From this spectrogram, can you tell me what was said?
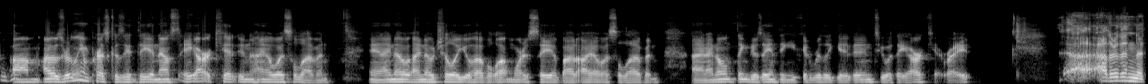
Mhm. um, I was really impressed because they, they announced AR Kit in iOS 11, and I know I know Chilla, you'll have a lot more to say about iOS 11, and I don't think there's anything you could really get into with AR Kit, right? Uh, other than the,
